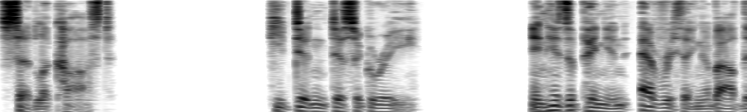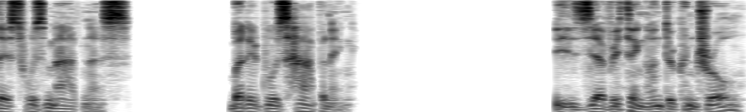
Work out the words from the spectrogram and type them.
said Lacoste. He didn't disagree. In his opinion, everything about this was madness. But it was happening. Is everything under control?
